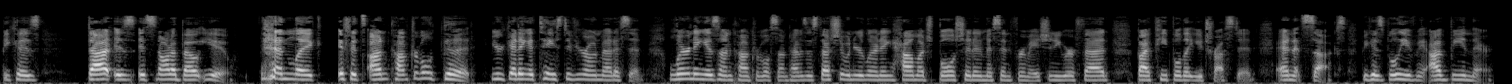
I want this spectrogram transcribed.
because that is, it's not about you. And like, if it's uncomfortable, good. You're getting a taste of your own medicine. Learning is uncomfortable sometimes, especially when you're learning how much bullshit and misinformation you were fed by people that you trusted. And it sucks. Because believe me, I've been there.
